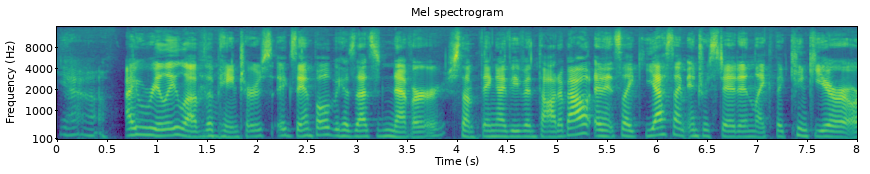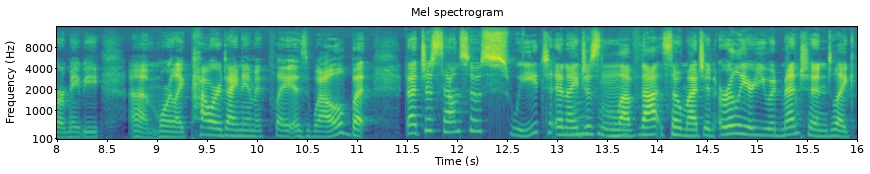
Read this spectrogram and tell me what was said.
yeah. I really love the painters example because that's never something I've even thought about. And it's like, yes, I'm interested in like the kinkier or maybe um, more like power dynamic play as well. But that just sounds so sweet. And I just Mhm. love that so much. And earlier you had mentioned like,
